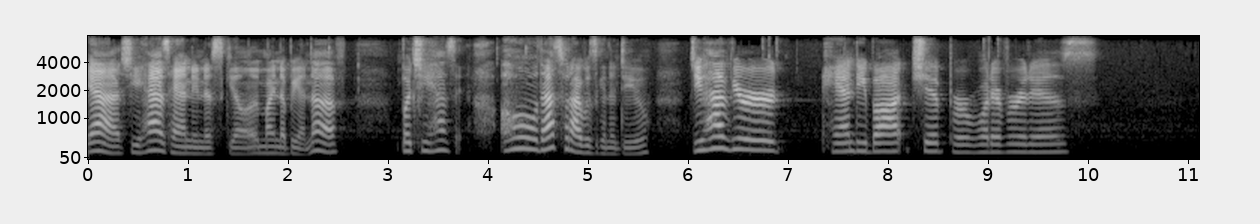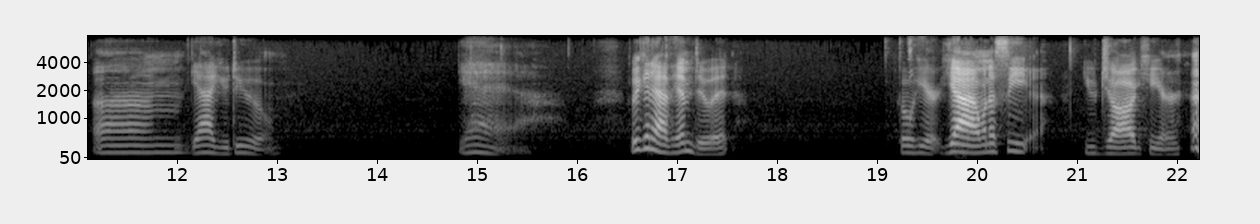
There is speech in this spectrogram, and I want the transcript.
Yeah, she has handiness skill. It might not be enough, but she has it. Oh, that's what I was gonna do. Do you have your handy bot chip or whatever it is? Um, yeah, you do. Yeah. We can have him do it. Go here. Yeah, I want to see you jog here.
